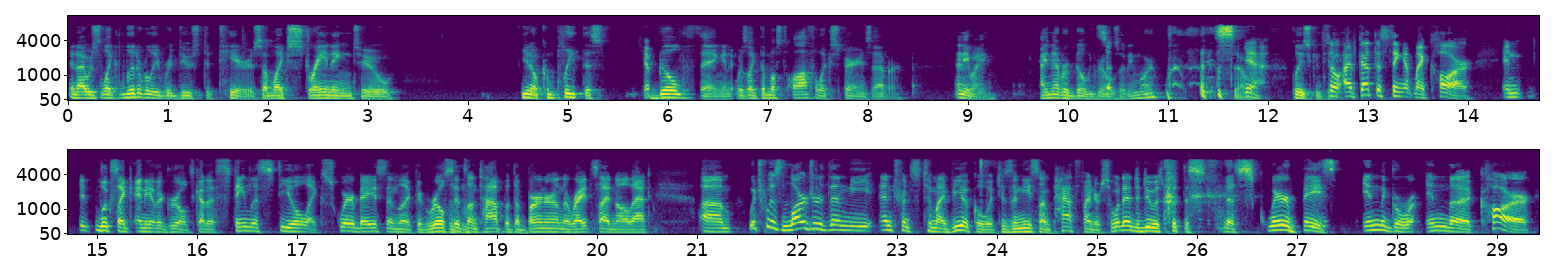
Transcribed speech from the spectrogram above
and I was like literally reduced to tears. I'm like straining to, you know, complete this Yep. build thing, and it was like the most awful experience ever. Anyway, I never build grills so, anymore. so yeah. please continue. So I've got this thing at my car, and it looks like any other grill. It's got a stainless steel like square base, and like the grill sits mm-hmm. on top with a burner on the right side and all that. Um, which was larger than the entrance to my vehicle, which is a Nissan Pathfinder. So what I had to do was put the the square base in the gar- in the car,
